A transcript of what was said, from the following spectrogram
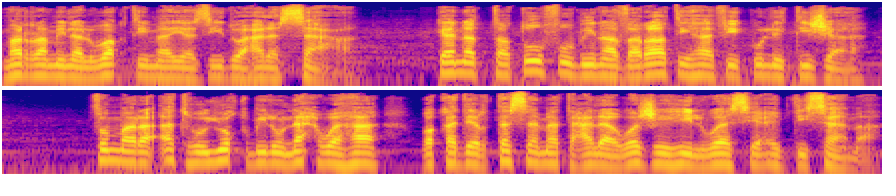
مر من الوقت ما يزيد على الساعة كانت تطوف بنظراتها في كل اتجاه ثم رأته يقبل نحوها وقد ارتسمت على وجهه الواسع ابتسامة.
